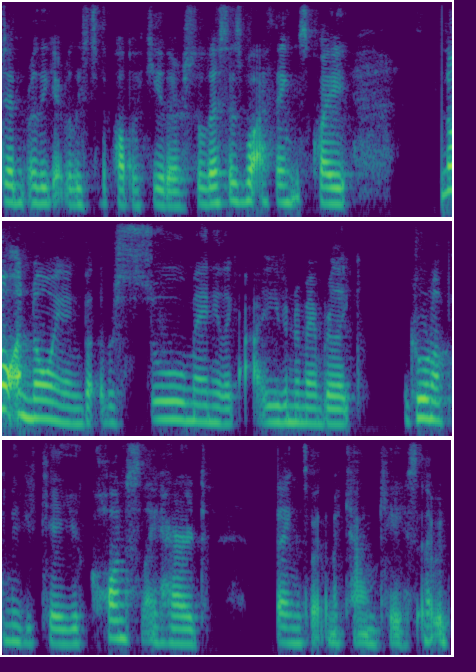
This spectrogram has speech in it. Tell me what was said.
didn't really get released to the public either. So this is what I think is quite not annoying, but there were so many. Like I even remember, like growing up in the UK, you constantly heard things about the McCann case, and it would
